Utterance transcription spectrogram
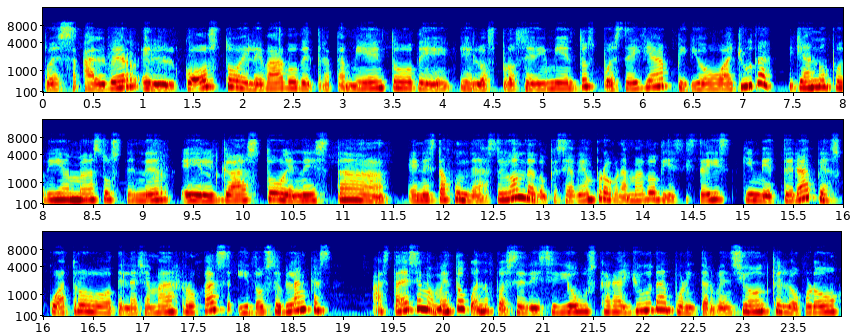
pues al ver el costo elevado de tratamiento, de eh, los procedimientos, pues ella pidió ayuda. Ya no podía más sostener el gasto en esta en esta fundación, dado que se habían programado 16 quimioterapias, cuatro de las llamadas rojas y 12 blancas. Hasta ese momento, bueno, pues se decidió buscar ayuda por intervención que logró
